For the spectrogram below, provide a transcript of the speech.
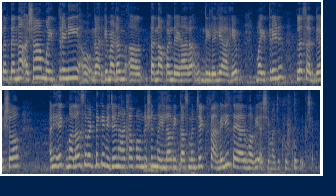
तर त्यांना अशा मैत्रिणी गार्गी मॅडम त्यांना आपण देणार दिलेली आहे. मैत्रीण प्लस अध्यक्ष. आणि एक मला असं वाटतं की विजय नहाटा फाउंडेशन महिला विकास म्हणजे एक फॅमिली तयार व्हावी अशी माझी खूप खूप इच्छा आहे.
